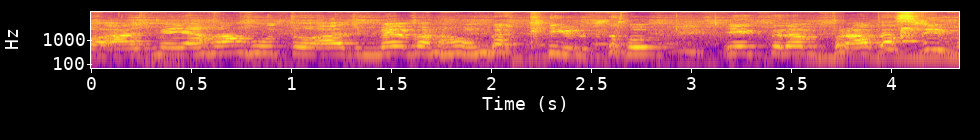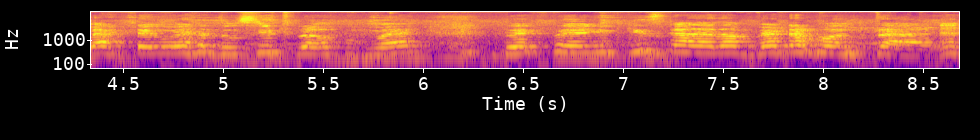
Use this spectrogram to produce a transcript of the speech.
आज मैं यहाँ हूँ तो आज मैं बनाऊँगा खीर। तो एक तरफ़ भ्राता श्री बैठे हुए हैं, दूसरी तरफ़ मैं। देखते हैं कि किसका ज़्यादा बेटर बनता है।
